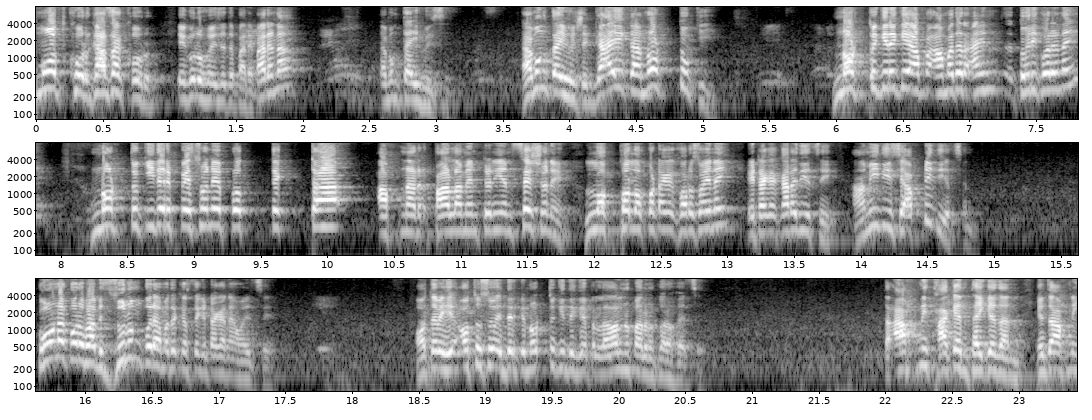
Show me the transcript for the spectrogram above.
মদখোর, গাজাখোর, এগুলো হয়ে যেতে পারে। পারে না? এবং তাই হয়েছে। এবং তাই হয়েছে। গায়িকা নর্তকী। নর্তকীরা কি আমাদের আইন তৈরি করে নাই? নর্তকীদের পেছনে প্রত্যেকটা আপনার পার্লামেন্টারিয়ান সেশনে লক্ষ লক্ষ টাকা খরচ হয় নাই, এ টাকা কারা দিয়েছে? আমি দিয়েছি, আপনি দিয়েছেন। কোনো না কোনোভাবে জুলুম করে আমাদের কাছ থেকে টাকা নেওয়া হয়েছে। অতএব অথচ এদেরকে নর্তকী থেকে লালন পালন করা হয়েছে। তা আপনি থাকেন থেকে যান, কিন্তু আপনি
